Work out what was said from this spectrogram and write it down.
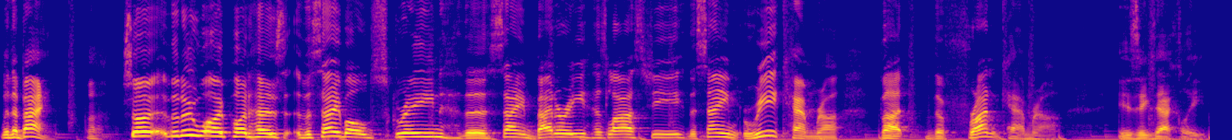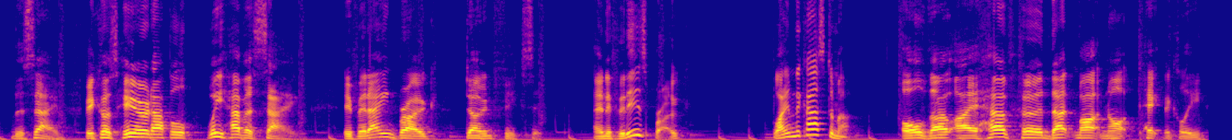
with a bang. So the new whyPod has the same old screen, the same battery as last year, the same rear camera, but the front camera is exactly the same. Because here at Apple, we have a saying, if it ain't broke, don't fix it. And if it is broke, blame the customer. Although I have heard that might not technically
